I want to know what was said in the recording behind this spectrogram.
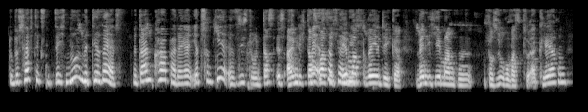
du beschäftigst dich nur mit dir selbst. Mit deinem Körper, der ja jetzt schon hier ist. Siehst du, und das ist eigentlich das, Mehr was das ich immer nicht. predige. Wenn ich jemanden versuche, was zu erklären,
